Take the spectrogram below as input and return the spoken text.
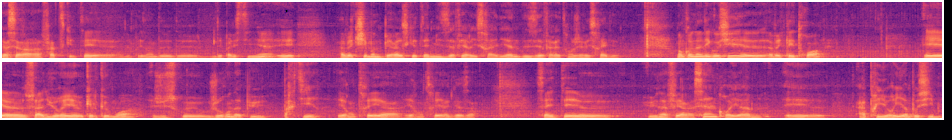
Yasser Arafat, qui était euh, le président de- de- des Palestiniens, et avec Shimon Peres, qui était le ministre des Affaires israéliennes, des Affaires étrangères israéliennes. Donc on a négocié euh, avec les trois, et ça a duré quelques mois, jusqu'au jour où on a pu partir et rentrer à, et rentrer à Gaza. Ça a été une affaire assez incroyable et a priori impossible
